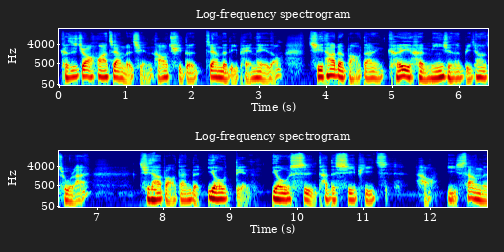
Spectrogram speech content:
可是就要花这样的钱，然后取得这样的理赔内容。其他的保单可以很明显的比较出来，其他保单的优点、优势，它的 CP 值。好，以上呢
